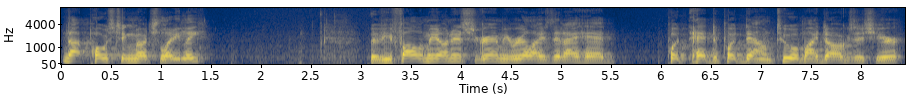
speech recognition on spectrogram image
not posting much lately. But if you follow me on Instagram, you realize that I had put had to put down two of my dogs this year,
